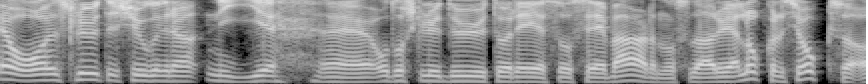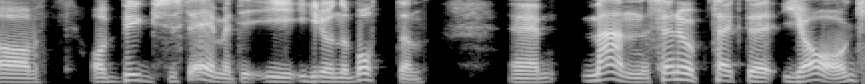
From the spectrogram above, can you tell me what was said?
Ja, slutet 2009 eh, och då skulle du ut och resa och se världen och sådär. Jag lockades ju också av, av byggsystemet i, i grund och botten. Eh, men sen upptäckte jag,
